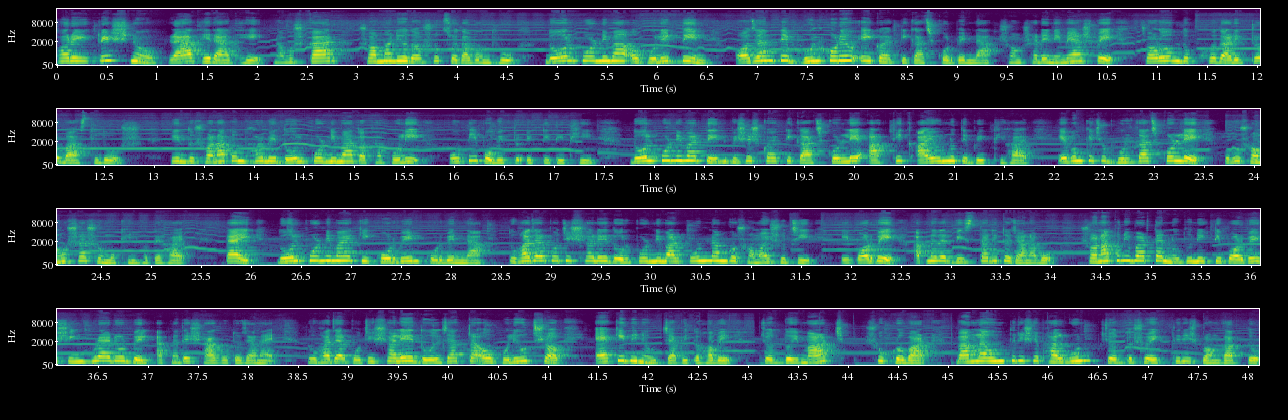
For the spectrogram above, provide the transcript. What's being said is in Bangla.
হরে কৃষ্ণ, রাধে রাধে। নমস্কার, সম্মানীয় দর্শক, শ্রোতা বন্ধু। দোল পূর্ণিমা ও হোলির দিন, অজান্তে ভুল করেও এই কয়েকটি কাজ করবেন না। সংসারে নেমে আসবে চরম দুঃখ দারিদ্র বাস্তুদোষ। কিন্তু সনাতন ধর্মে দোল পূর্ণিমা তথা হোলি অতি পবিত্র একটি তিথি। দোল পূর্ণিমার দিন বিশেষ কয়েকটি কাজ করলে আর্থিক আয় উন্নতি বৃদ্ধি হয় এবং কিছু ভুল কাজ করলে বহু সমস্যার সম্মুখীন হতে হয়। তাই দোল পূর্ণিমায় কি করবেন করবেন না। দু হাজার পঁচিশ সালে দোল পূর্ণিমার পূর্ণাঙ্গ সময়সূচি। এই পর্বে আপনাদের বিস্তারিত জানাব। সনাতনী বার্তার নতুন একটি পর্বে সিংহরায় ডোরবেল আপনাদের স্বাগত জানায়। দু সালে দোলযাত্রা ও হোলি উৎসব একই দিনে উদযাপিত হবে। চোদ্দই মার্চ, শুক্রবার। বাংলা উনত্রিশে ফাল্গুন, চোদ্দোশো একত্রিশ বঙ্গাব্দ।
